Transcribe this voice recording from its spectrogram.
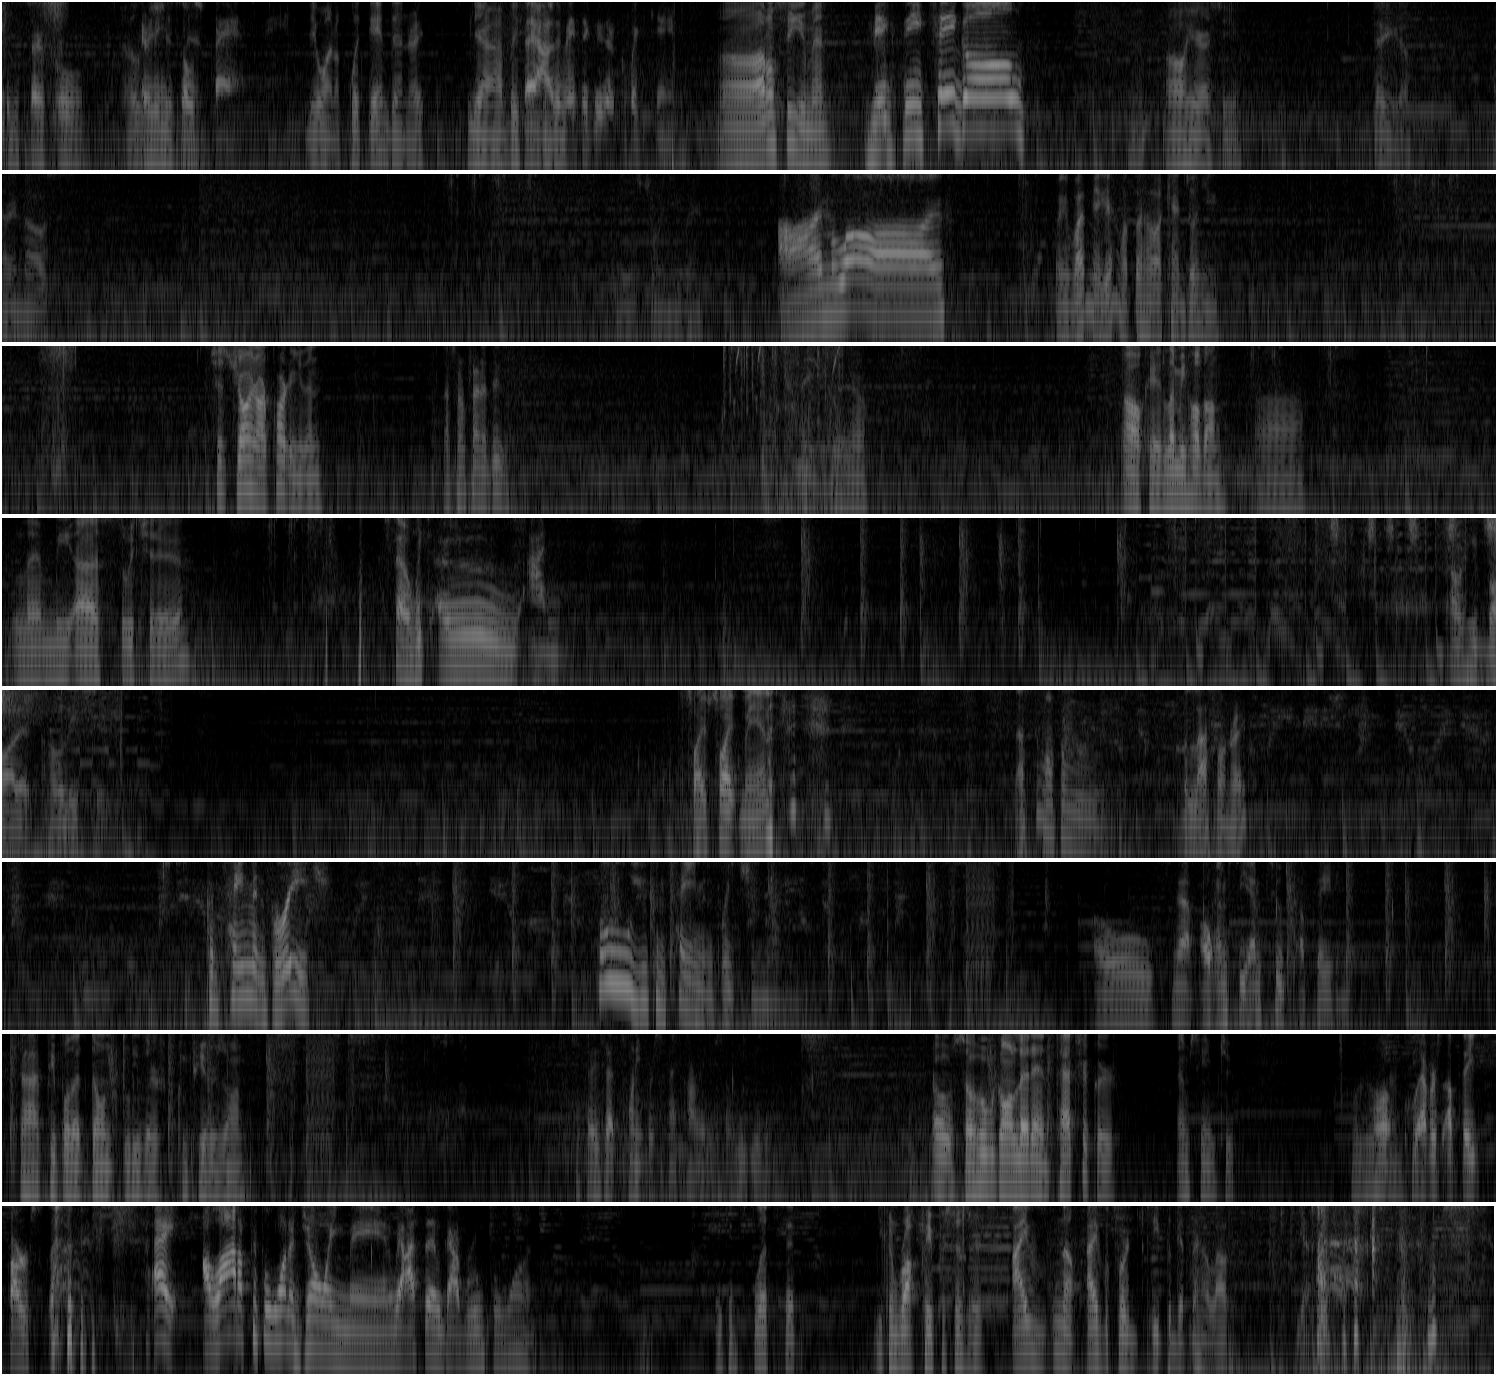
to the circle. Oh, Everything shit, just goes man. fast, man. They want a quick game then, right? Yeah, basically. Yeah, they're basically they're quick games. Uh, I don't see you, man. Migsy Tiggles. Oh, here I see you. There you go. I didn't know. I was... Let me just join you, man. I'm live. Wait, invite me again? What the hell? I can't join you. Just join our party then. That's what I'm trying to do. There you There you go. Oh, okay, let me hold on. Uh, let me uh switch it. So which oh I Oh, he bought it. Holy shit. Swipe, swipe, man. That's the one from the last one, right? containment breach. Who you containment breaching? man? Oh snap! Oh MCM tubes updating. God, people that don't leave their computers on. He says he's at 20% already, so he did it. Oh, so who we gonna let in? Patrick or MCM2? Who's Well, those MC? whoever's update first. hey, a lot of people want to join, man. I said we got room for one. We can split it. You can rock paper scissors. I've, no, I vote for Z to get the hell out. Yes.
